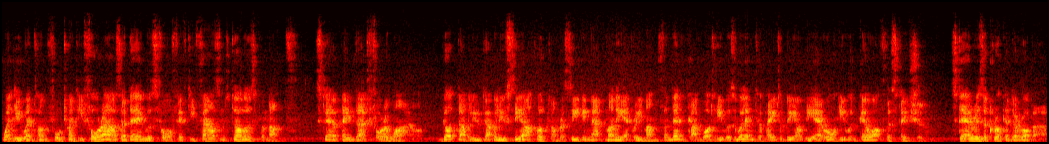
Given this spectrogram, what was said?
when he went on for 24 hours a day, was for $50,000 per month. Stair paid that for a while got WWCR hooked on receiving that money every month and then cut what he was willing to pay to be on the air or he would go off the station. Stair is a crook and a robber,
